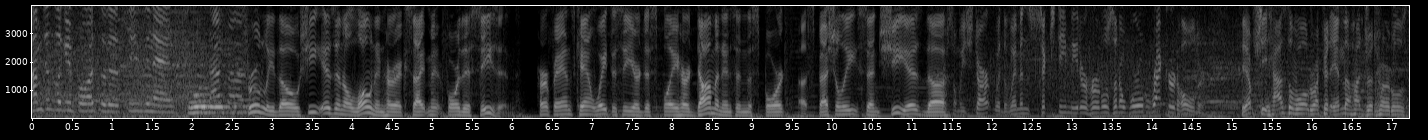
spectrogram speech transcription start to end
I'm just looking forward to the season and Truly, though, she isn't alone in her excitement for this season. Her fans can't wait to see her display her dominance in the sport, especially since she is the. So we start with the women's 60 meter hurdles and a world record holder. Yep, she has the world record in the 100 hurdles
